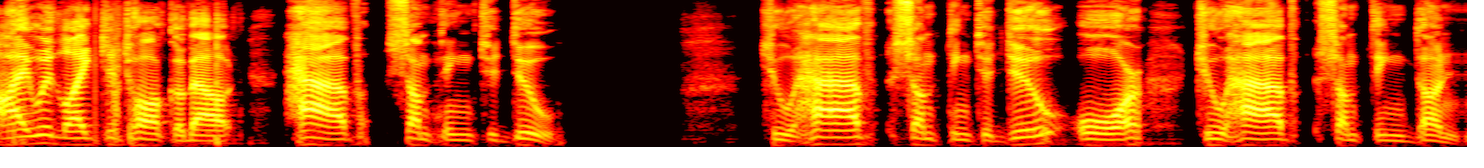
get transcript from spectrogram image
I would like to talk about have something to do. To have something to do or to have something done.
